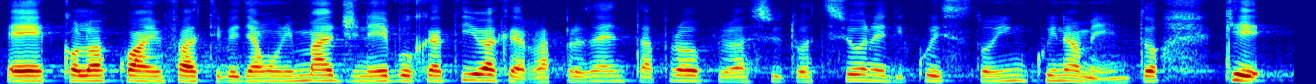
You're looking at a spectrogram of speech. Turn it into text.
Eccola qua, infatti vediamo un'immagine evocativa che rappresenta proprio la situazione di questo inquinamento che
